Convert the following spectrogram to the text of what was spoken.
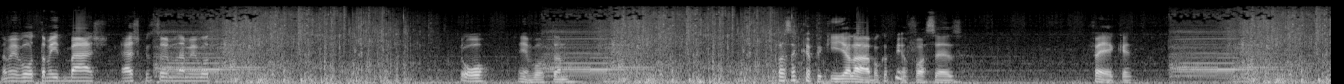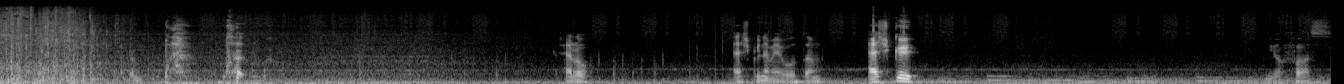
Nem én voltam itt más. Esküszöm, nem én voltam. Jó, én voltam. Fasz, köpik így a lábakat. Mi a fasz ez? Fejeket. Hello. Eskü nem én voltam. Eskü! Mi a fasz?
